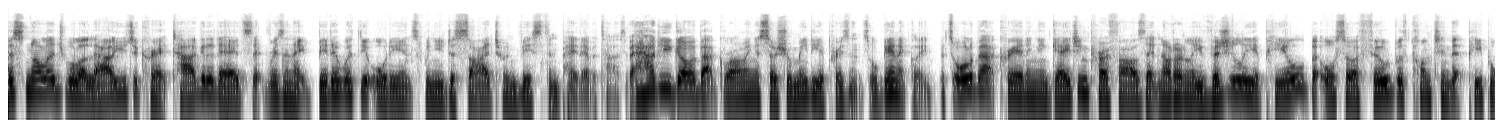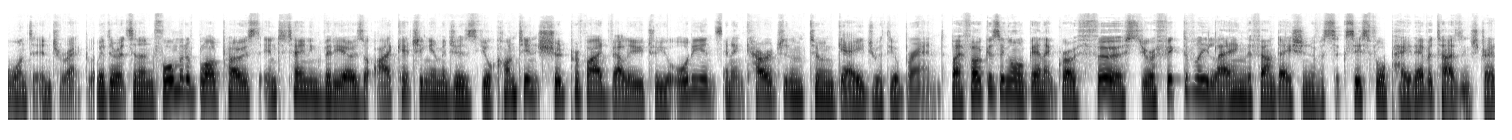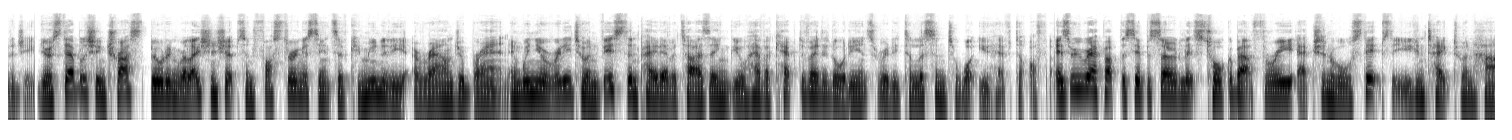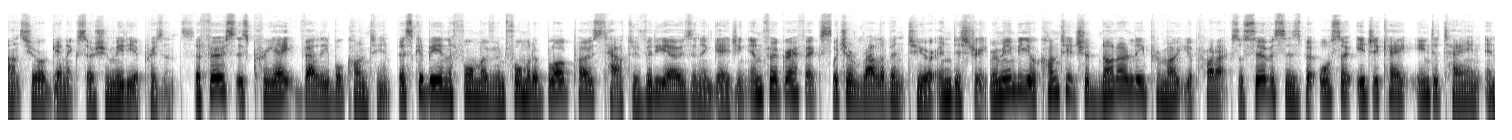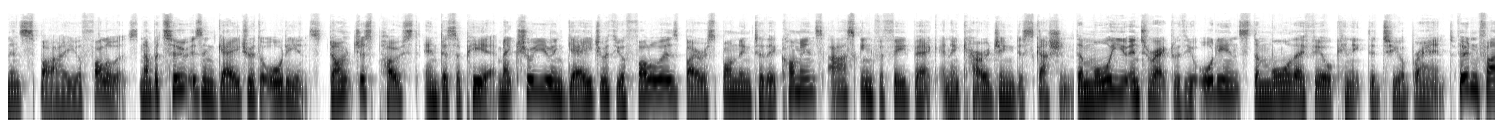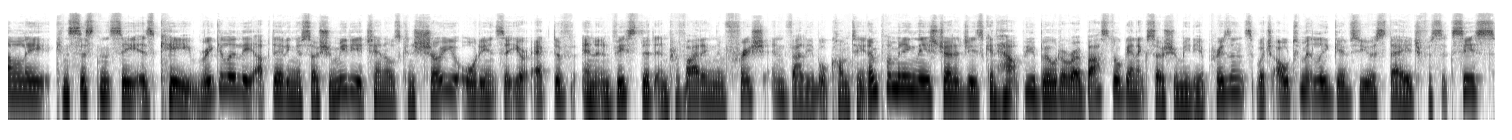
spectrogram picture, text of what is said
This knowledge will allow you to create targeted ads that resonate better with your audience when you decide to invest in paid advertising. But how do you go about growing a social media presence organically? It's all about creating engaging profiles that not only visually appeal, but also are filled with content that people want to interact with. Whether it's an informative blog post, entertaining videos, or eye catching images, your content should provide value to your audience and encourage them to engage with your brand. By focusing on organic growth first, you're effectively laying the foundation of a successful paid advertising strategy strategy. You're establishing trust, building relationships, and fostering a sense of community around your brand. And when you're ready to invest in paid advertising, you'll have a captivated audience ready to listen to what you have to offer. As we wrap up this episode, let's talk about three actionable steps that you can take to enhance your organic social media presence. The first is create valuable content. This could be in the form of informative blog posts, how to videos, and engaging infographics, which are relevant to your industry. Remember, your content should not only promote your products or services, but also educate, entertain, and inspire inspire your followers. Number two is engage with the audience. Don't just post and disappear. Make sure you engage with your followers by responding to their comments, asking for feedback, and encouraging discussion. The more you interact with your audience, the more they feel connected to your brand. Third and finally, consistency is key. Regularly updating your social media channels can show your audience that you're active and invested in providing them fresh and valuable content. Implementing these strategies can help you build a robust organic social media presence, which ultimately gives you a stage for success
